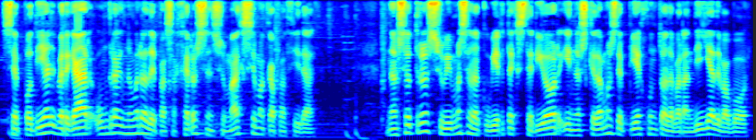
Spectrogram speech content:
se podía albergar un gran número de pasajeros en su máxima capacidad. Nosotros subimos a la cubierta exterior y nos quedamos de pie junto a la barandilla de babor.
